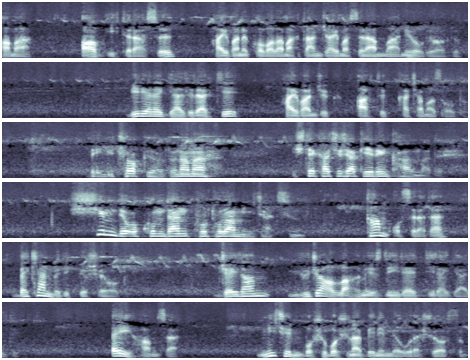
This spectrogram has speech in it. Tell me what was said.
Ama av ihtirası hayvanı kovalamaktan caymasına mani oluyordu. Bir yere geldiler ki hayvancık artık kaçamaz oldu. Beni çok yordun ama işte kaçacak yerin kalmadı. Şimdi okumdan kurtulamayacaksın. Tam o sırada beklenmedik bir şey oldu. Ceylan Yüce Allah'ın izniyle dile geldi. Ey Hamza! Niçin boşu boşuna benimle uğraşıyorsun?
